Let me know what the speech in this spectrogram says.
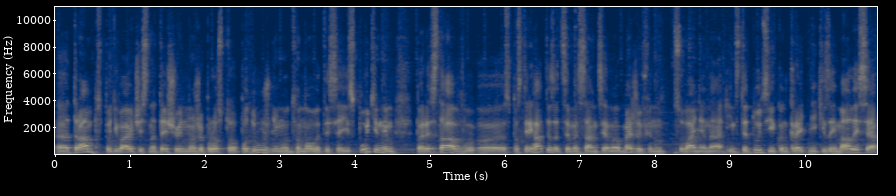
е, Трамп, сподіваючись на те, що він може просто по-дружньому домовитися із Путіним, перестав е, спостерігати за цими санкціями, обмежив фінансування на інституції конкретні, які займалися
